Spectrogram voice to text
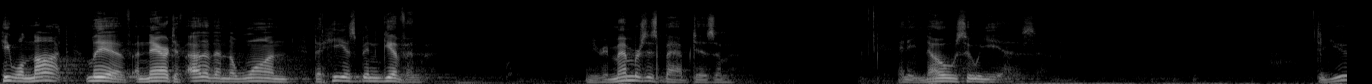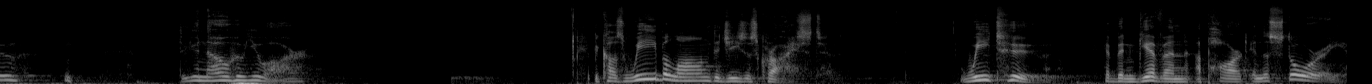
He will not live a narrative other than the one that he has been given. And he remembers his baptism, and he knows who he is. Do you? Do you know who you are? Because we belong to Jesus Christ, we too have been given a part in the story,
